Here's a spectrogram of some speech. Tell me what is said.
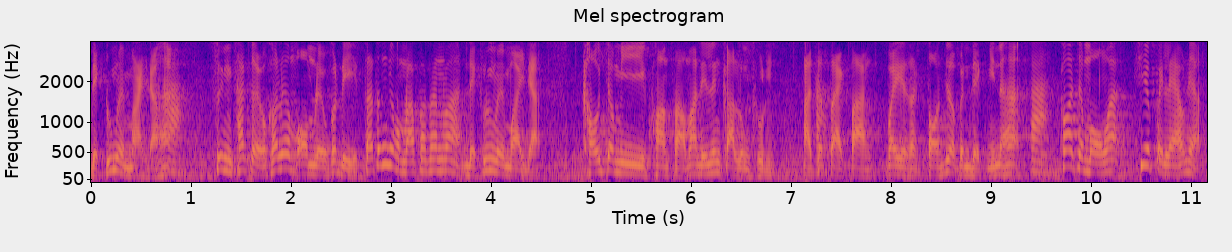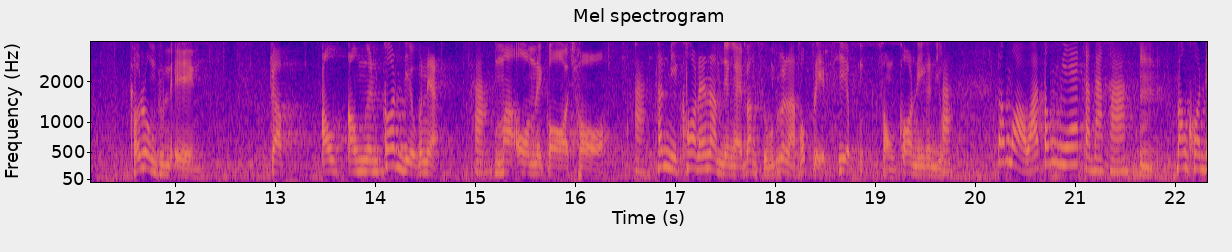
เด็กรุ่นใหม่ๆนะฮะค่ะซึ่งถ้าเกิดว่าเขาเริ่มออมเร็วก็ดี แต่ต้องยอมรับครับท่านว่าเด็กรุ่นใหม่ๆเนี่ยเขาจะมีความสามารถในเรื่องการลงทุน อาจจะแตกต่างไปจากตอนที่เราเป็นเด็กนี้นะฮะค่ะก็จะมองว่าเทียบไปแล้วเนี่ยเขาลงทุนเอง กับเอาเอาเงินก้อนเดียวกันเนี่ย ค่ะมาออมในกอชค่ะท่านมีข้อแนะนำยังไงบ้างสมมติเวลาเขาเปรียบเทียบสองก้อนนี้กันอยู่ค่ะต้องบอกว่าต้องแยกกันนะคะอืมบางคนเ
